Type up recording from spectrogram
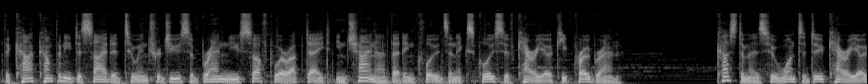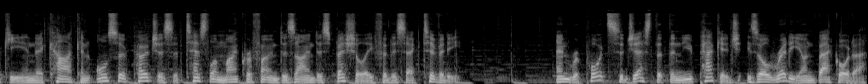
The car company decided to introduce a brand new software update in China that includes an exclusive karaoke program. Customers who want to do karaoke in their car can also purchase a Tesla microphone designed especially for this activity. And reports suggest that the new package is already on back order.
